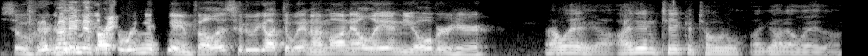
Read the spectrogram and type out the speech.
So who, run who do we into got Bra- to win this game, fellas? Who do we got to win? I'm on LA and the over here. LA. Uh, I didn't take a total. I got LA though.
